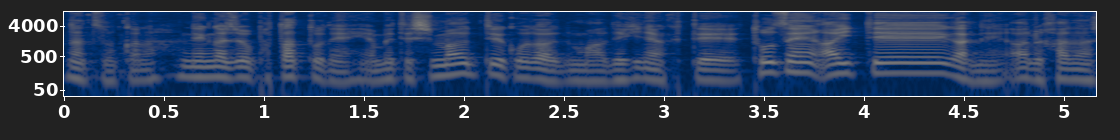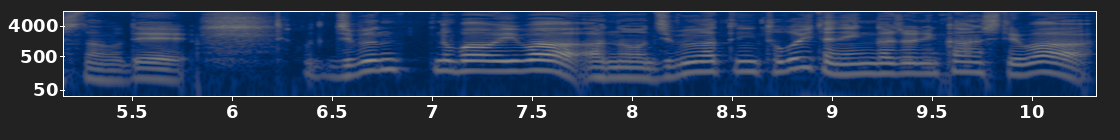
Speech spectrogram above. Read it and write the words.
なんつうのかな年賀状をパタッとねやめてしまうっていうことはまあできなくて当然相手がねある話なので自分の場合はあの自分宛に届いた年賀状に関しては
